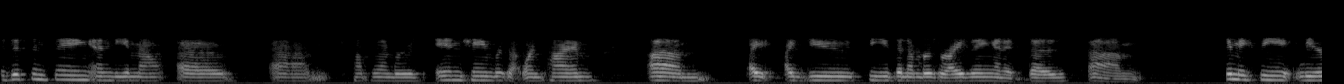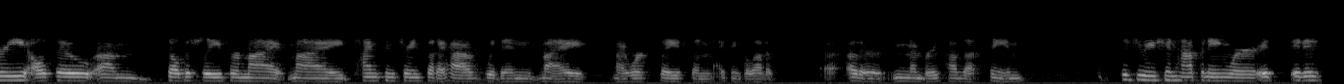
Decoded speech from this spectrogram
the distancing and the amount of um, council members in chambers at one time. Um, I I do see the numbers rising, and it does. Um, it makes me leery, also um, selfishly for my my time constraints that I have within my my workplace, and I think a lot of other members have that same situation happening where it's it is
